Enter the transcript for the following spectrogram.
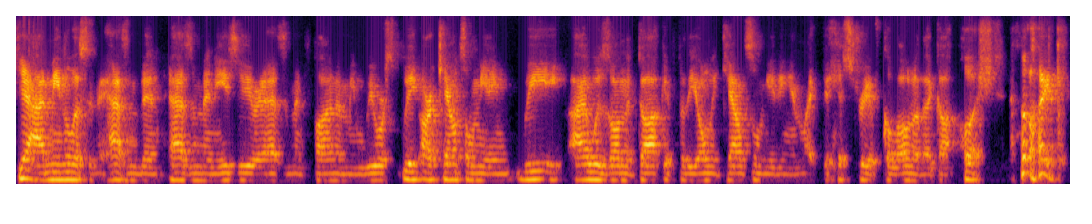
Yeah, I mean, listen, it hasn't been hasn't been easy or it hasn't been fun. I mean, we were we, our council meeting. We I was on the docket for the only council meeting in like the history of Kelowna that got pushed. like,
